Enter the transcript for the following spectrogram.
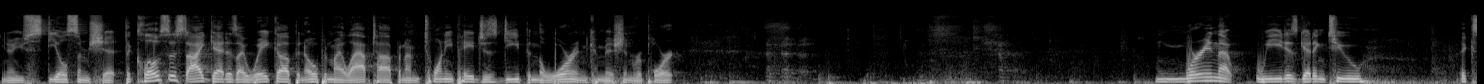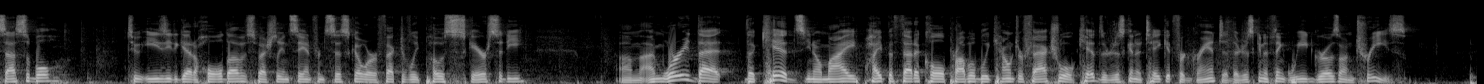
you know you steal some shit. The closest I get is I wake up and open my laptop and I'm 20 pages deep in the Warren Commission report. I'm worrying that weed is getting too accessible, too easy to get a hold of, especially in San Francisco, or effectively post scarcity. Um, I'm worried that the kids, you know, my hypothetical, probably counterfactual kids, are just going to take it for granted. They're just going to think weed grows on trees.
